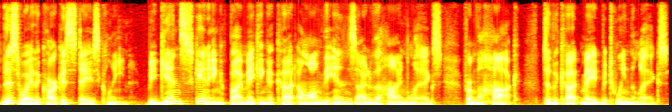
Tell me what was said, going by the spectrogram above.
This way the carcass stays clean. Begin skinning by making a cut along the inside of the hind legs from the hock to the cut made between the legs.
